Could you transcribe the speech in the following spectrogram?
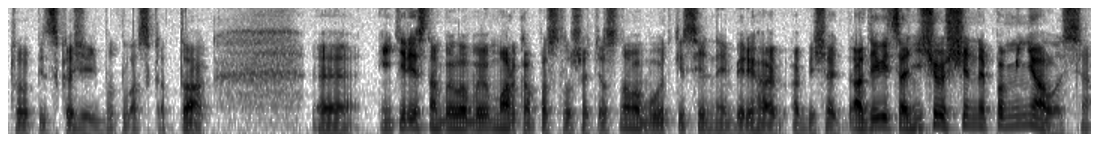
то підскажіть, будь ласка. Так. Э, Интересно было бы Марка послушать. Основа будуть кисельні берега обіцяти. А дивіться, нічого ще не помінялося.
